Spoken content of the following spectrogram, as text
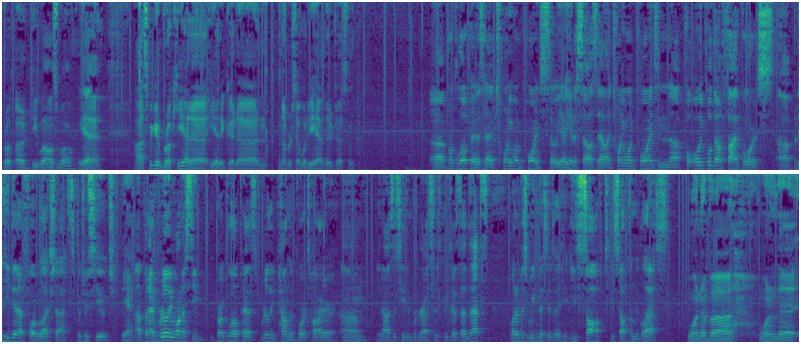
Brook uh, D well as well. Yeah. Uh, speaking of Brook, he had a he had a good uh, number set. What do you have there, Justin? Uh, Brook Lopez had 21 points, so yeah, he had a solid stat line. 21 points and uh, pull, only pulled down five boards, uh, but he did have four block shots, which was huge. Yeah. Uh, but I really want to see Brook Lopez really pound the boards harder, um, Mm-hmm. you know, as the season progresses, because that, that's one of his weaknesses. He's soft. He's soft on the glass. One of uh, one of the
